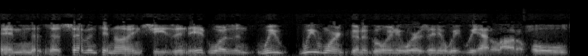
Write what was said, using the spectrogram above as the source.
And the- the '79 season, it wasn't. We we weren't going to go anywhere anyway. We had a lot of holes.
